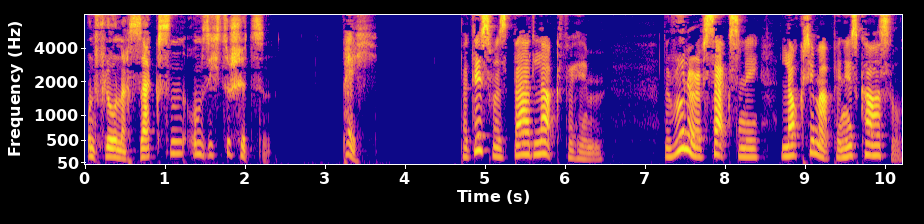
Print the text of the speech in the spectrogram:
und floh nach Sachsen, um sich zu schützen. Pech. But this was bad luck for him. The ruler of Saxony locked him up in his castle.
